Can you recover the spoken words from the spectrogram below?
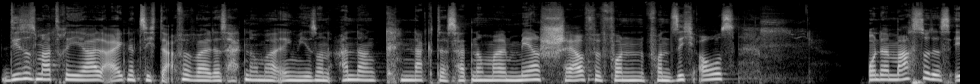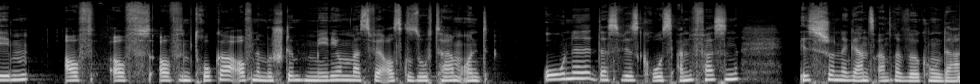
dieses Material eignet sich dafür, weil das hat nochmal irgendwie so einen anderen Knack, das hat nochmal mehr Schärfe von, von sich aus. Und dann machst du das eben auf, auf, auf dem Drucker, auf einem bestimmten Medium, was wir ausgesucht haben. Und ohne, dass wir es groß anfassen, ist schon eine ganz andere Wirkung da.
